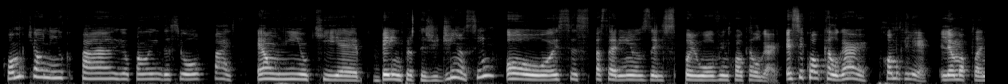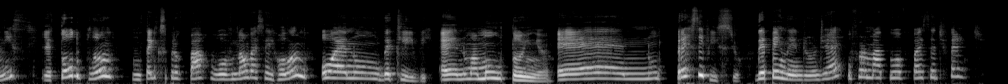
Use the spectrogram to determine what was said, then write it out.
Como que é o ninho que o pai e o desse ovo faz? É um ninho que é bem protegidinho assim? Ou esses passarinhos, eles põem o ovo em qualquer lugar? Esse qualquer lugar, como que ele é? Ele é uma planície? Ele é todo plano? Não tem que se preocupar? O ovo não vai sair rolando? Ou é num declive? É numa montanha? É num precipício? Dependendo de onde é, o formato do ovo vai ser diferente.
